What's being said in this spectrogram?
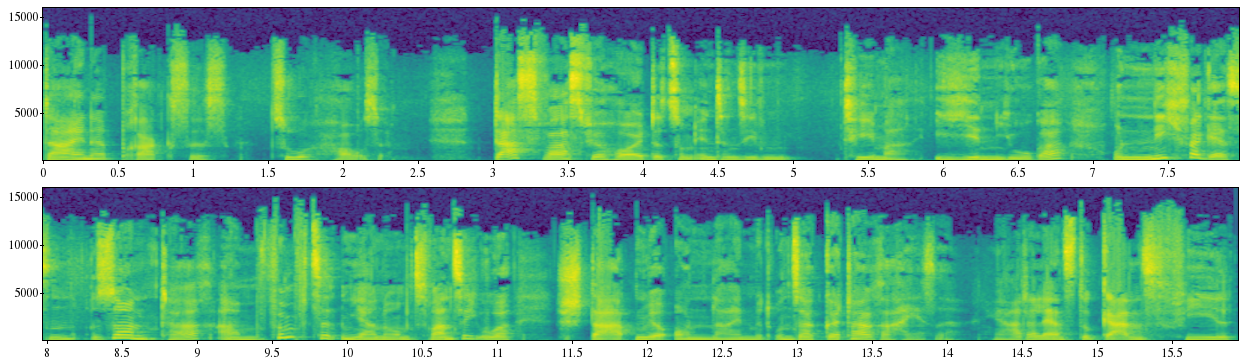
deine Praxis zu Hause. Das war's für heute zum intensiven Thema Yin Yoga. Und nicht vergessen, Sonntag am 15. Januar um 20 Uhr starten wir online mit unserer Götterreise. Ja, da lernst du ganz viel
